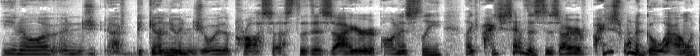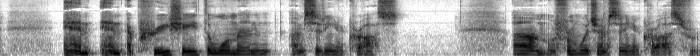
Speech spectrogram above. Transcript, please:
you know, I've, I've begun to enjoy the process. The desire, honestly, like I just have this desire. Of, I just want to go out and and appreciate the woman I'm sitting across, um, or from which I'm sitting across. For,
